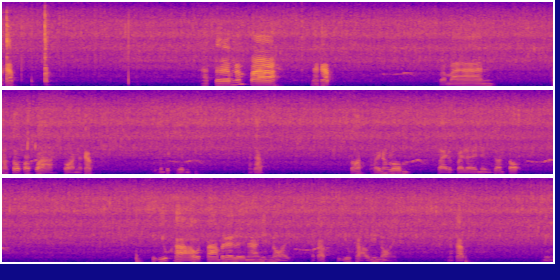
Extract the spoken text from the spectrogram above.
นะครับอะเติมน้ำปลานะครับ ประมาณช้อนโต๊ะกว่าๆก่อนนะครับ มันจะเค็ม นะครับ ซอสหอยนางรมใส่ลงไปเลยหนึ่งช้อนโต๊ะซีอิ๊วขาวตามไปได้เลยนะ นิดหน่อยนะครับซีอิ๊วขาวนิดหน่อยนะครับนี่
